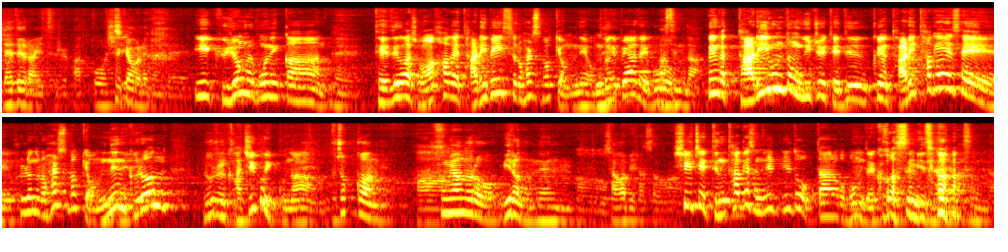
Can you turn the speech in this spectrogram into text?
red light를 받고 실격을 했는데 이 규정을 보니까 네 데드가 정확하게 다리 베이스로 할 수밖에 없네요. 엉덩이 네, 빼야 되고. 맞습니다. 그러니까 다리 운동 위주의 데드 그냥 다리 타겟의 훈련으로 할 수밖에 없는 네. 그런 룰을 가지고 있구나. 무조건 아, 후면으로 밀어넣는 어. 작업이라서 실제 등 타겟은 1도 없다라고 보면 될 것 같습니다. 네, 맞습니다.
